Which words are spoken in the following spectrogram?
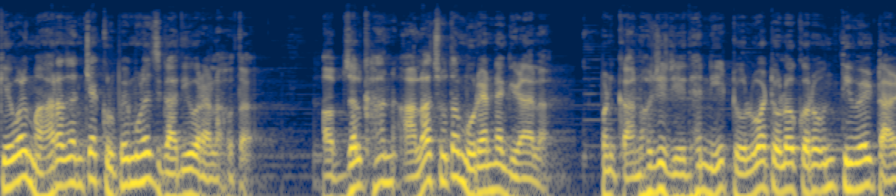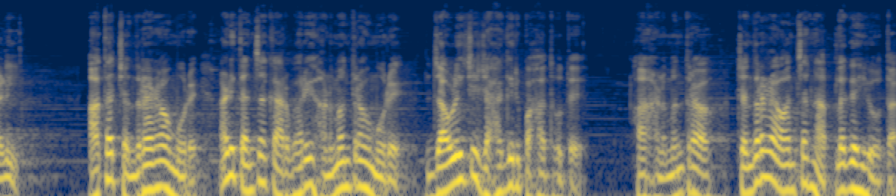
केवळ महाराजांच्या कृपेमुळेच गादीवर आला होता. अफजल खान आलाच होता मोऱ्यांना गिळायला पण कान्होजी जेध्यांनी टोलवाटोलव करून ती वेळ टाळली. आता चंद्रराव मोरे आणि त्यांचा कारभारी हनुमंतराव मोरे जावळीची जहागीर पाहत होते. हा हनुमंतराव चंद्ररावांचा नातलगही होता.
